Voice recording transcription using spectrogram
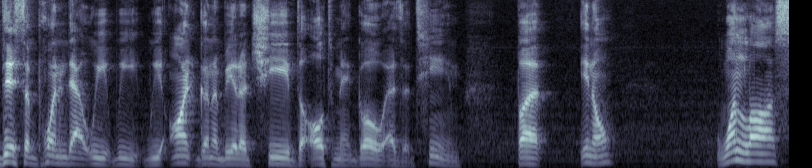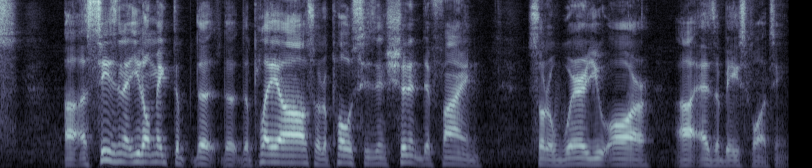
disappointed that we we we aren't going to be able to achieve the ultimate goal as a team, but you know, one loss, uh, a season that you don't make the, the, the the playoffs or the postseason shouldn't define sort of where you are uh, as a baseball team,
